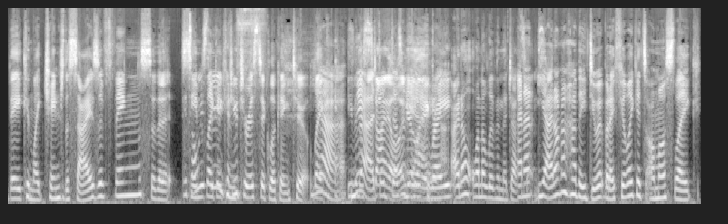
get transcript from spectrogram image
they can like change the size of things so that it It's seems like it can. futuristic looking too. Like Yeah. even Yeah, the it, doesn't and look like, right. I don't want to live in the Jetsons. and I, yeah, I don't know how they do it, but I feel like it's almost like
